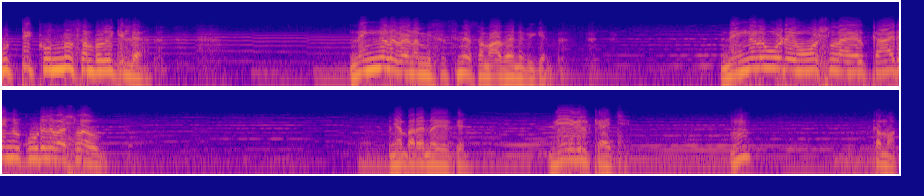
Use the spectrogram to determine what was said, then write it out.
കുട്ടിക്കൊന്നും സംഭവിക്കില്ല. നിങ്ങൾ വേണം മിസ്സസിനെ സമാധാനിപ്പിക്കാൻ. നിങ്ങൾ കൂടെ ഇമോഷണൽ ആയാൽ കാര്യങ്ങൾ കൂടുതൽ വഷളാവും. ഞാൻ പറയുന്ന cake. We will catch come on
